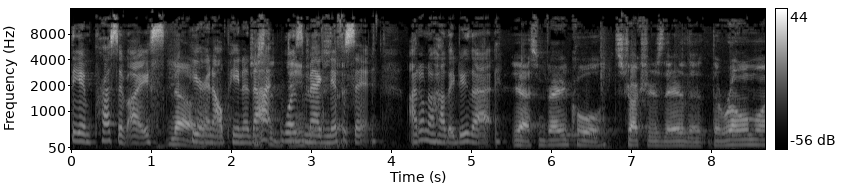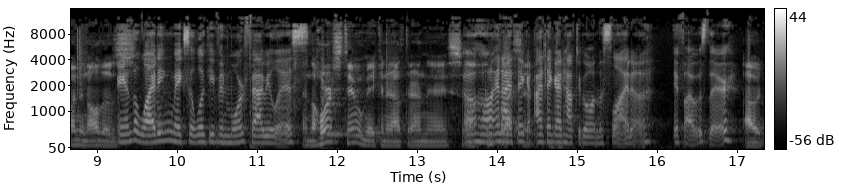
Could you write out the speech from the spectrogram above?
the impressive ice No, here in Alpena. That was magnificent. I don't know how they do that. Yeah, some very cool structures there. The the Rome one and all those. And the lighting makes it look even more fabulous. and the horse too, making it out there on the ice. So Uh huh. And I think. I think I'd have to go on the slide uh, if I was there. I would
